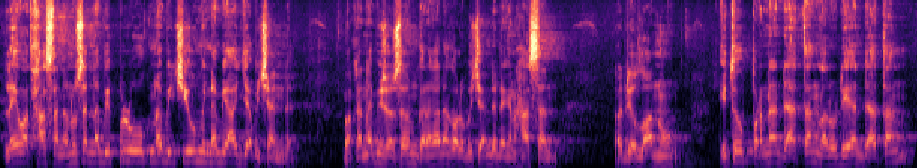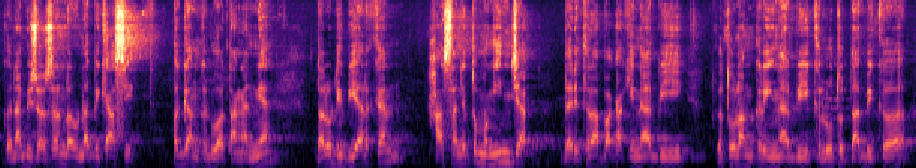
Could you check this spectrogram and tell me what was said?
lewat Hasan dan Husain Nabi peluk, Nabi ciumin, Nabi ajak bercanda. Bahkan Nabi SAW kadang-kadang kalau bercanda dengan Hasan radhiyallahu anhu itu pernah datang lalu dia datang ke Nabi SAW lalu Nabi kasih pegang kedua tangannya lalu dibiarkan Hasan itu menginjak dari telapak kaki Nabi ke tulang kering Nabi, ke lutut Nabi, ke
